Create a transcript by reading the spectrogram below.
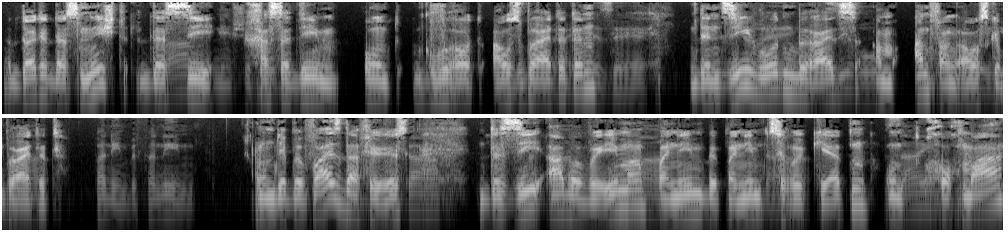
deutet das nicht, dass sie Chassadim und Gvurot ausbreiteten, denn sie wurden bereits am Anfang ausgebreitet. Und der Beweis dafür ist, dass sie aber wie immer Panim be Panim zurückkehrten und Chochma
